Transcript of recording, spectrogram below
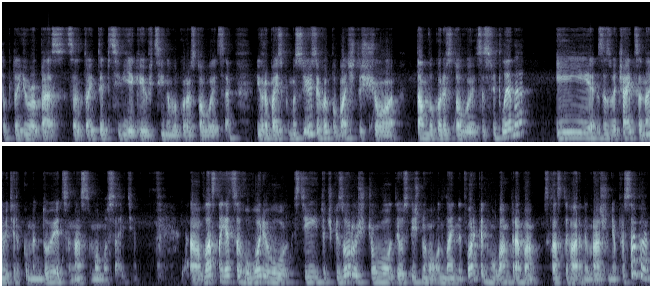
тобто Europass, це той тип CV, який офіційно використовується в Європейському Союзі, ви побачите, що там використовуються світлини, і зазвичай це навіть рекомендується на самому сайті. Е, Власне, я це говорю з цієї точки зору, що для успішного онлайн нетворкінгу вам треба скласти гарне враження про себе,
